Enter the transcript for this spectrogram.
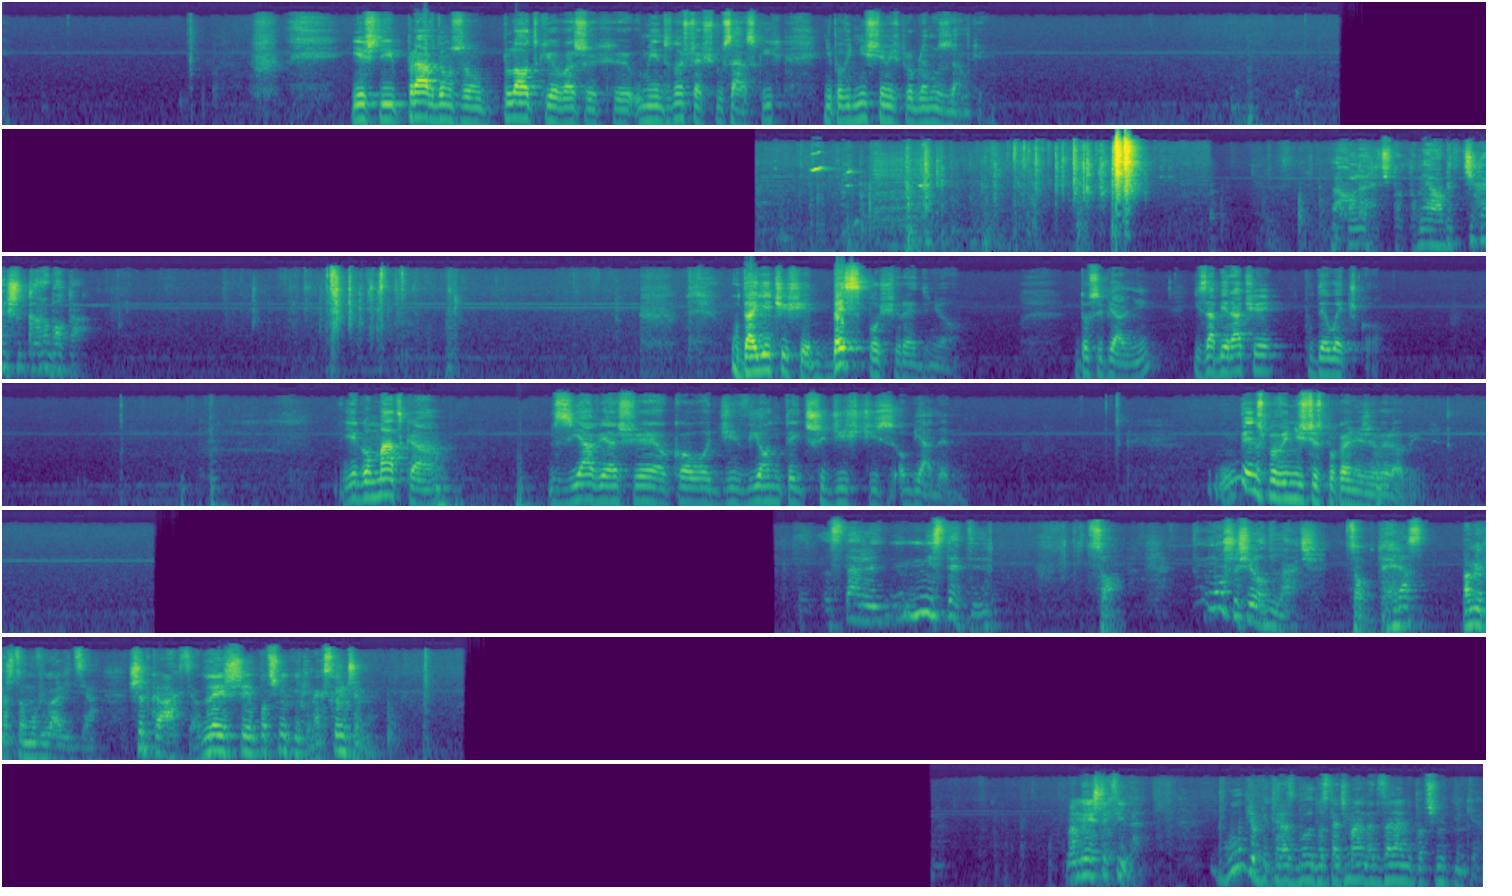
Jeśli prawdą są plotki o waszych y, umiejętnościach ślusarskich, nie powinniście mieć problemu z zamkiem. Na cholerę ci to, to miała być cicha i szybka robota. udajecie się bezpośrednio do sypialni i zabieracie pudełeczko. Jego matka zjawia się około 9.30 z obiadem. Więc powinniście spokojnie się wyrobić. Stary, niestety. Co? Muszę się odlać. Co, teraz? Pamiętasz, co mówiła Alicja? Szybka akcja. Odlejesz się pod śmietnikiem, jak skończymy. Mamy jeszcze chwilę. Głupio by teraz było dostać mandat za lanie pod śmietnikiem.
